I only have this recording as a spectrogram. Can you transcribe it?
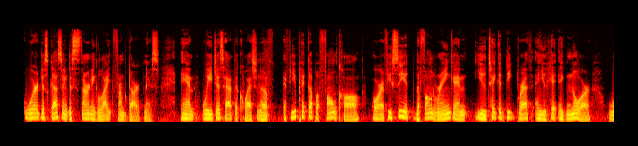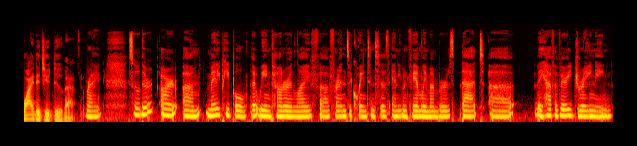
we're discussing discerning light from darkness. And we just had the question of if you pick up a phone call or if you see the phone ring and you take a deep breath and you hit ignore, why did you do that? Right. So there are um, many people that we encounter in life, uh, friends, acquaintances, and even family members that uh, they have a very draining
